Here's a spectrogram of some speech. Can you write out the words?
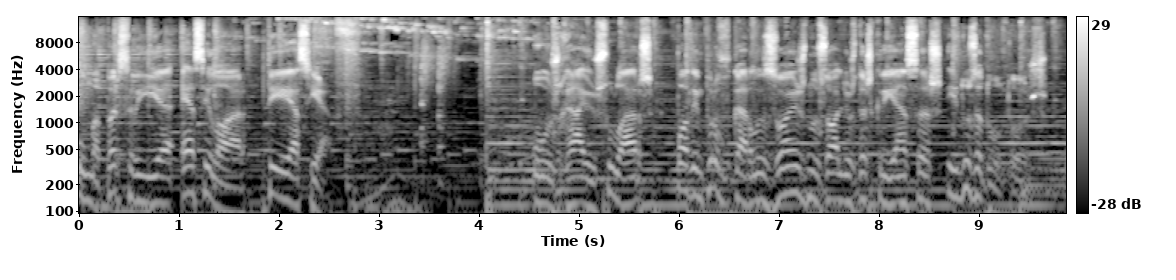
uma parceria Essilor-TSF. Os raios solares podem provocar lesões nos olhos das crianças e dos adultos.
